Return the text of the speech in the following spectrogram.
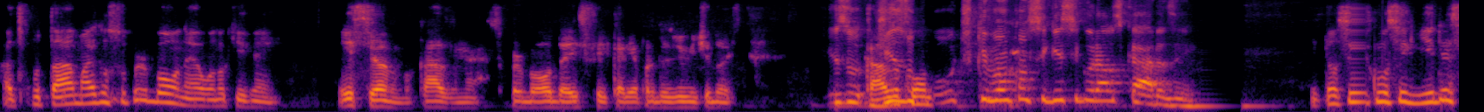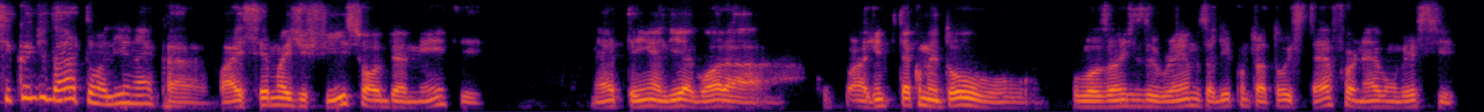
a disputar mais um Super Bowl, né, o ano que vem. Esse ano, no caso, né? Super Bowl daí ficaria para 2022. Diz o, Caso diz o coach que vão conseguir segurar os caras aí. Então, se conseguirem, se candidatam ali, né, cara? Vai ser mais difícil, obviamente. Né? Tem ali agora. A gente até comentou o, o Los Angeles Rams ali, contratou o Stafford, né? Vamos ver se,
